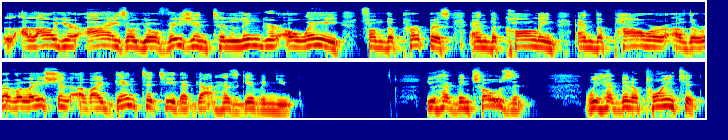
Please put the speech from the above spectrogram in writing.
allow your eyes or your vision to linger away from the purpose and the calling and the power of the revelation of identity that God has given you. You have been chosen. We have been appointed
